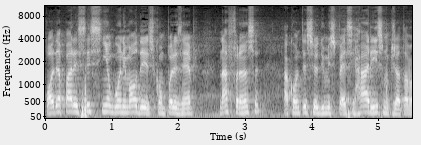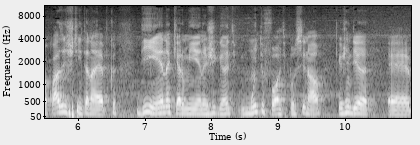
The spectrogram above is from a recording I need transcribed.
pode aparecer sim algum animal desse, como por exemplo, na França, aconteceu de uma espécie raríssima que já estava quase extinta na época, de hiena, que era uma hiena gigante, muito forte por sinal, que hoje em dia é,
